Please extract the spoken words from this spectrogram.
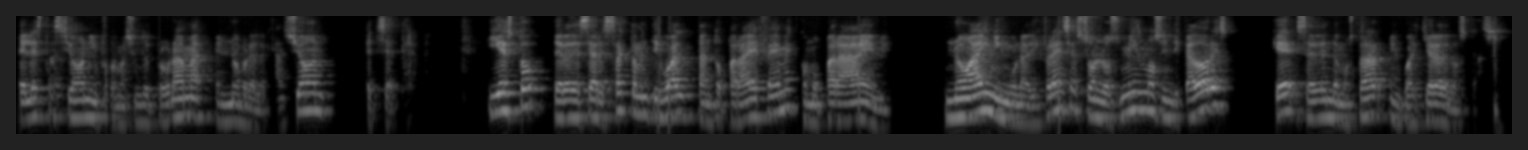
de la estación, información del programa, el nombre de la canción, etc. Y esto debe de ser exactamente igual tanto para FM como para AM. No hay ninguna diferencia, son los mismos indicadores que se deben demostrar en cualquiera de los casos.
